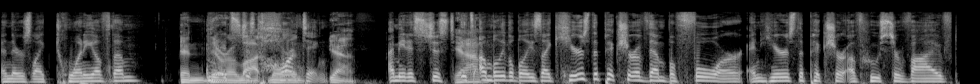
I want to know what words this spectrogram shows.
And there's like 20 of them. And there are a lot just more. haunting. Yeah. I mean, it's just, it's unbelievable. He's like, here's the picture of them before, and here's the picture of who survived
